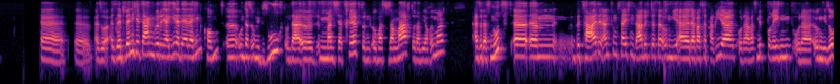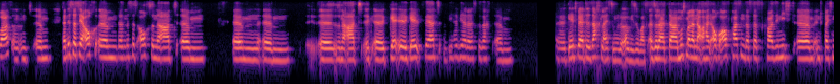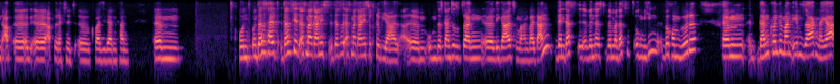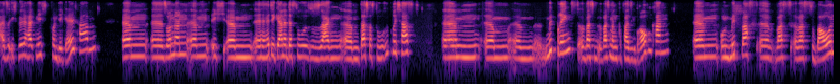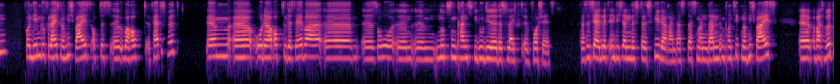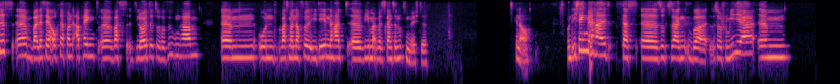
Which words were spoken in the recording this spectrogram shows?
äh, äh, also, also selbst wenn ich jetzt sagen würde, ja, jeder, der da hinkommt äh, und das irgendwie besucht und da äh, man sich da trifft und irgendwas zusammen macht oder wie auch immer, also das nutzt, äh, ähm, bezahlt in Anführungszeichen dadurch, dass er irgendwie äh, da was repariert oder was mitbringt oder irgendwie sowas. Und, und ähm, dann ist das ja auch, ähm, dann ist das auch so eine Art ähm, ähm, ähm, äh, so eine Art äh, Gel Geldwert, wie, wie hat er das gesagt? Ähm, äh, geldwerte Sachleistung oder irgendwie sowas. Also da, da muss man dann halt auch aufpassen, dass das quasi nicht ähm, entsprechend ab, äh, äh, abgerechnet äh, quasi werden kann. Ähm, und, und das ist halt, das ist jetzt erstmal gar nicht, das ist erstmal gar nicht so trivial, ähm, um das Ganze sozusagen äh, legal zu machen. Weil dann, wenn das, äh, wenn das, wenn man das jetzt irgendwie hinbekommen würde, ähm, dann könnte man eben sagen, na ja, also ich will halt nicht von dir Geld haben, ähm, äh, sondern ähm, ich ähm, äh, hätte gerne, dass du sozusagen ähm, das, was du übrig hast, ähm, ähm, ähm, mitbringst, was, was man quasi gebrauchen kann ähm, und mitmachst, äh, was, was zu bauen, von dem du vielleicht noch nicht weißt, ob das äh, überhaupt fertig wird. Ähm, äh, oder ob du das selber äh, äh, so äh, äh, nutzen kannst, wie du dir das vielleicht äh, vorstellst. Das ist ja letztendlich dann das, das Spiel daran, dass, dass man dann im Prinzip noch nicht weiß, äh, was wird es, äh, weil das ja auch davon abhängt, äh, was die Leute zur Verfügung haben ähm, und was man noch für Ideen hat, äh, wie man das Ganze nutzen möchte. Genau. Und ich denke mir halt, dass äh, sozusagen über Social Media, ähm,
